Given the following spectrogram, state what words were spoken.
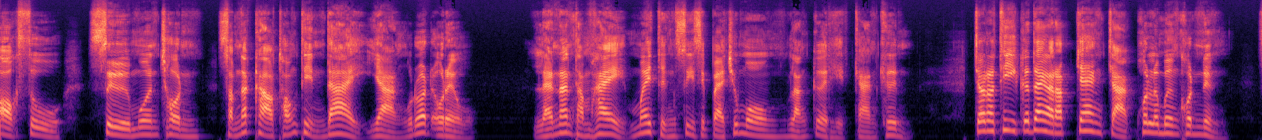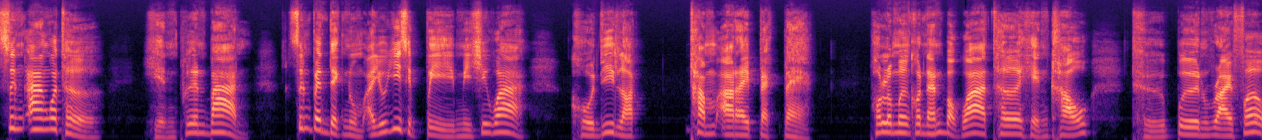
ออกสู่สื่อมวลชนสำนักข่าวท้องถิ่นได้อย่างรวดเร็ว และนั่นทำให้ไม่ถึง 48 ชั่วโมงหลังเกิดเหตุการณ์ขึ้น เจ้าหน้าที่ก็ได้รับแจ้งจากพลเมืองคนหนึ่ง ซึ่งอ้างว่าเธอ เห็นเพื่อนบ้าน ซึ่งเป็นเด็กหนุ่มอายุ 20 ปีมีชื่อว่าโคดี้ลอตทำอะไรแปลกๆพลเมืองคนนั้นบอกว่าเธอเห็นเขาถือปืนไรเฟิล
